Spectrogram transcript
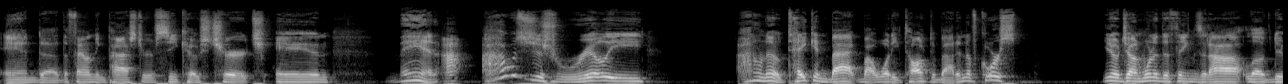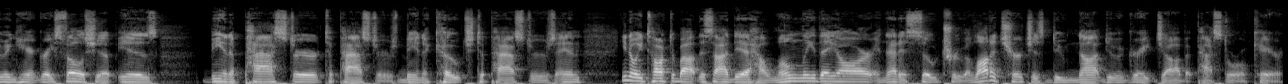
and uh, the founding pastor of Seacoast Church. And man, I I was just really I don't know, taken back by what he talked about. And of course, you know, John, one of the things that I love doing here at Grace Fellowship is being a pastor to pastors, being a coach to pastors. And, you know, he talked about this idea how lonely they are, and that is so true. A lot of churches do not do a great job at pastoral care.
